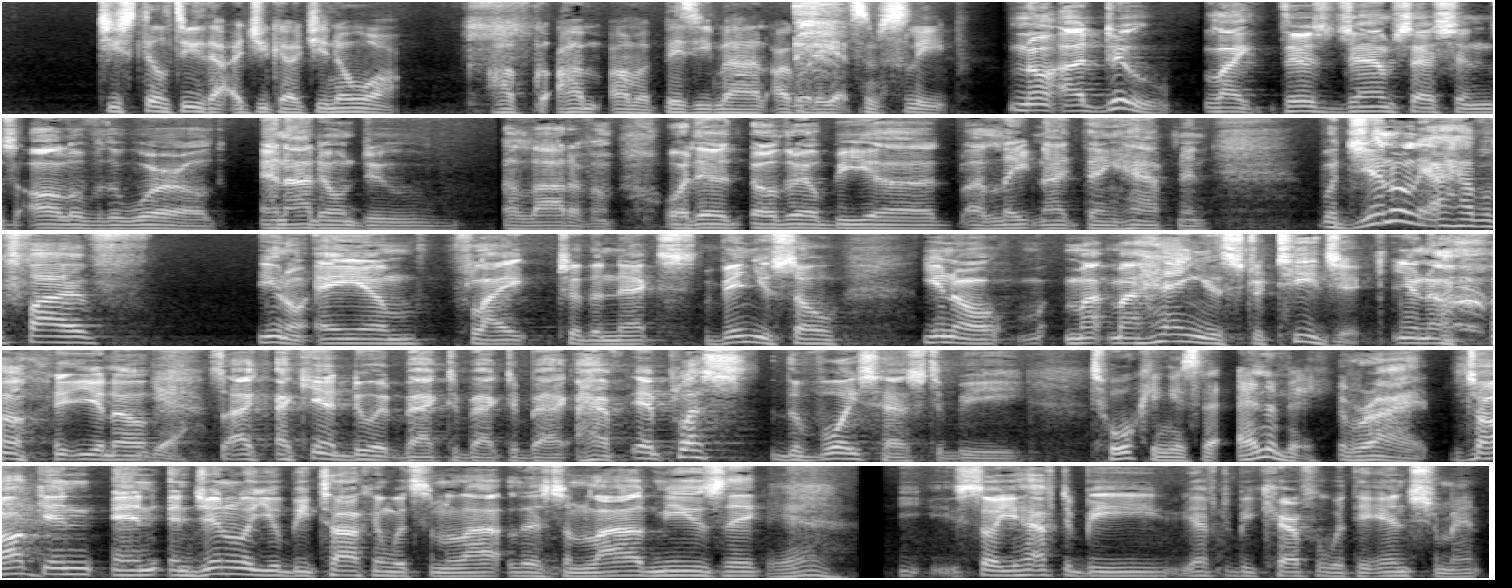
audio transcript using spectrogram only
do you still do that? Or do you go? Do you know what? I've got, I'm I'm a busy man. I've got to get some sleep. No, I do. Like there's jam sessions all over the world, and I don't do a lot of them. Or there, or there'll be a, a late night thing happening. But generally, I have a five, you know, a.m. flight to the next venue. So, you know, my my hang is strategic. You know, you know. Yeah. So I, I can't do it back to back to back. I have, and plus the voice has to be Talking is the enemy. right. Talking, and and generally you'll be talking with some loud, there's some loud music Yeah. so you have to be you have to be careful with the instrument.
